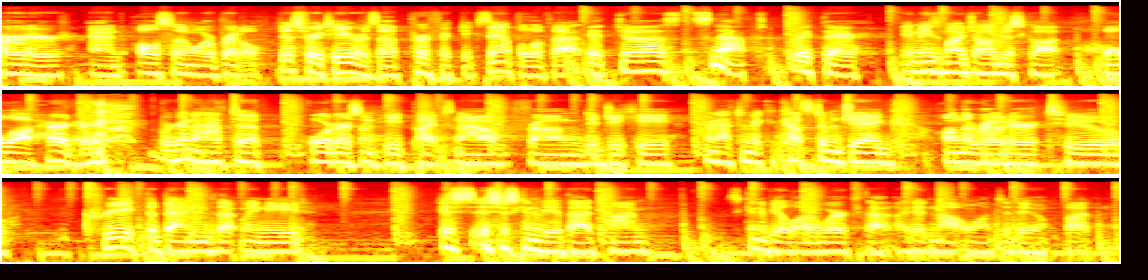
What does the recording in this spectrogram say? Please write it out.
harder and also more brittle. This right here is a perfect example of that. It just snapped right there. It means my job just got a whole lot harder. We're gonna have to order some heat pipes now from DigiKey. We're gonna have to make a custom jig on the router to create the bend that we need. It's, it's just gonna be a bad time. It's gonna be a lot of work that I did not want to do, but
